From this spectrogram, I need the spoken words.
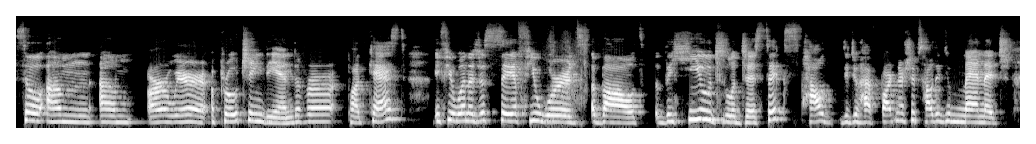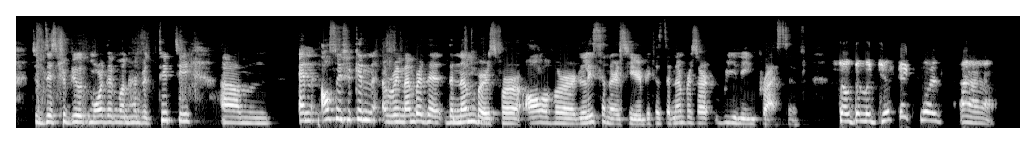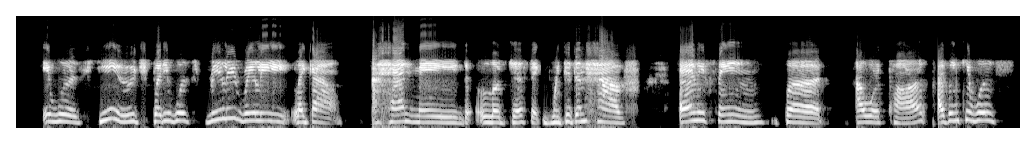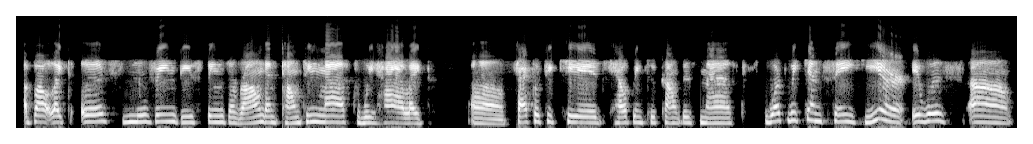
So, um, um, are we're approaching the end of our podcast? If you want to just say a few words about the huge logistics, how did you have partnerships? How did you manage to distribute more than 150? Um, and also, if you can remember the, the numbers for all of our listeners here, because the numbers are really impressive. So the logistics was uh, it was huge, but it was really, really like a a handmade logistic. We didn't have anything but our car. I think it was about like us moving these things around and counting masks. We had like uh, faculty kids helping to count these masks. What we can say here, it was uh,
